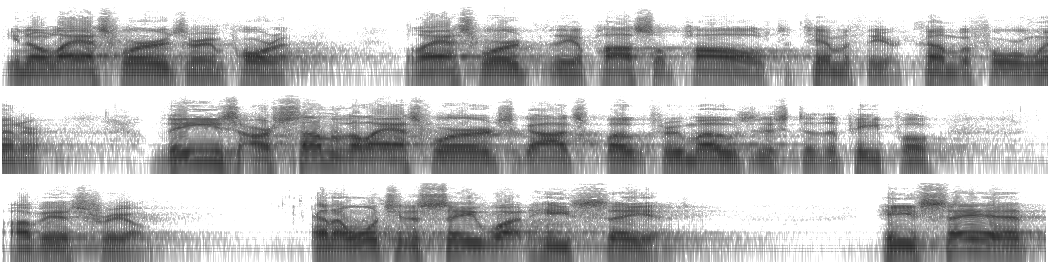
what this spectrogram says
You know, last words are important. The last words of the Apostle Paul to Timothy are come before winter. These are some of the last words God spoke through Moses to the people of Israel. And I want you to see what he said. He said,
